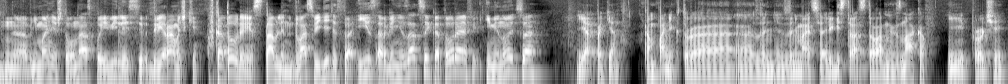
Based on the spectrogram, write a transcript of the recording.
внимание, что у нас появились две рамочки, в которые вставлены два свидетельства из организации, которая именуется... Ярпатент компания, которая э, занимается регистрацией товарных знаков и прочей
